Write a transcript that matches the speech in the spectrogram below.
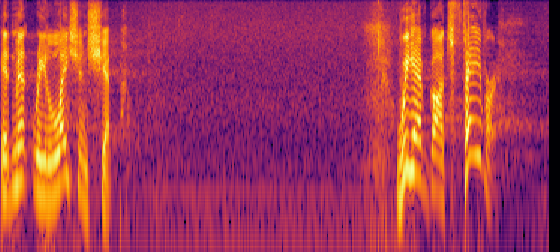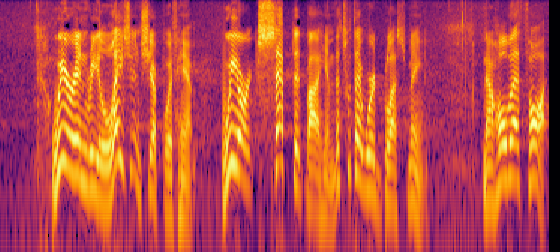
it meant relationship. We have God's favor. We are in relationship with Him. We are accepted by Him. That's what that word blessed means. Now hold that thought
